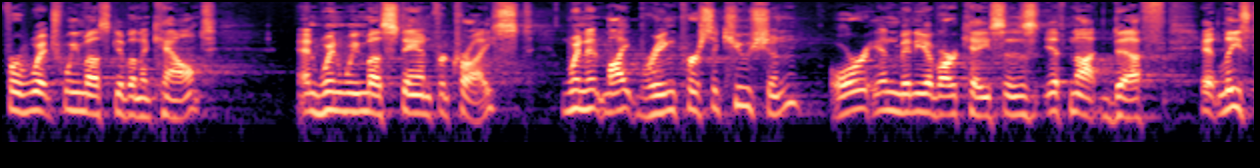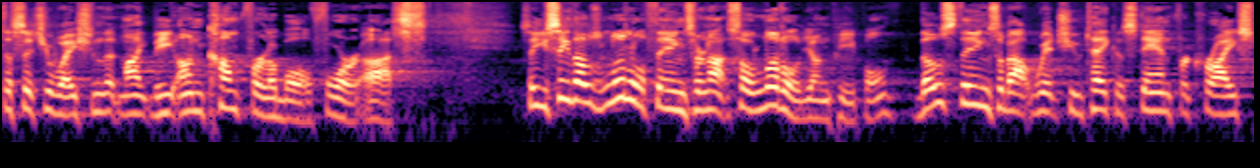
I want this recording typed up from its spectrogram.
for which we must give an account and when we must stand for Christ, when it might bring persecution, or in many of our cases, if not death, at least a situation that might be uncomfortable for us. So you see, those little things are not so little, young people. Those things about which you take a stand for Christ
